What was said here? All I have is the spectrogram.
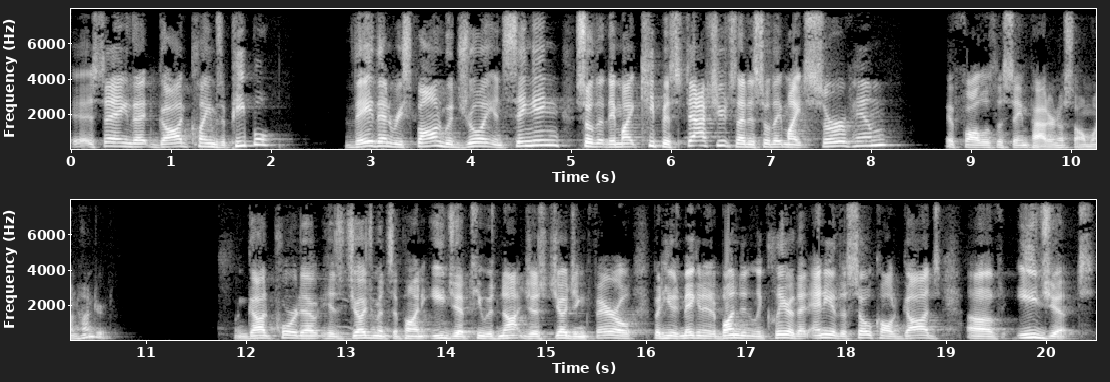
saying that God claims a people. They then respond with joy and singing so that they might keep his statutes, that is, so they might serve him. It follows the same pattern of Psalm 100. When God poured out his judgments upon Egypt, he was not just judging Pharaoh, but he was making it abundantly clear that any of the so-called gods of Egypt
